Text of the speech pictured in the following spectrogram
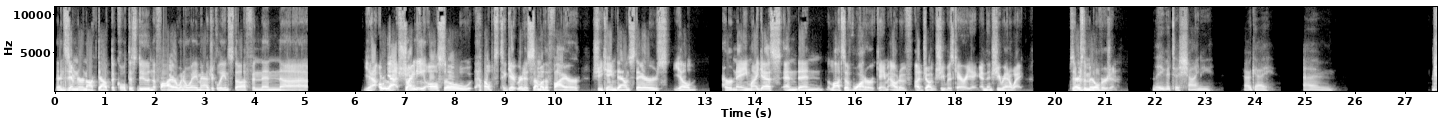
then Ximner knocked out the cultist dude, and the fire went away magically and stuff, and then uh, yeah, oh yeah, Shiny also helped to get rid of some of the fire. She came downstairs, yelled her name, I guess, and then lots of water came out of a jug she was carrying, and then she ran away. So there's the middle version. Leave it to Shiny. Okay. Um.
